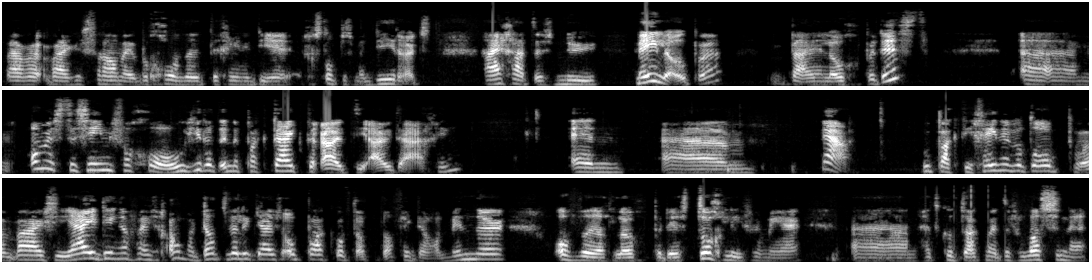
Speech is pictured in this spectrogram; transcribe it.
waar, we, waar ik het verhaal mee begonnen, degene die gestopt is met dierenarts. Hij gaat dus nu meelopen bij een logopedist. Um, om eens te zien van, goh, hoe ziet dat in de praktijk eruit, die uitdaging? En um, ja, hoe pakt diegene dat op? Waar zie jij dingen van je zegt, oh, maar dat wil ik juist oppakken, of dat, dat vind ik dan wat minder? Of wil als logopedist toch liever meer uh, het contact met de volwassenen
